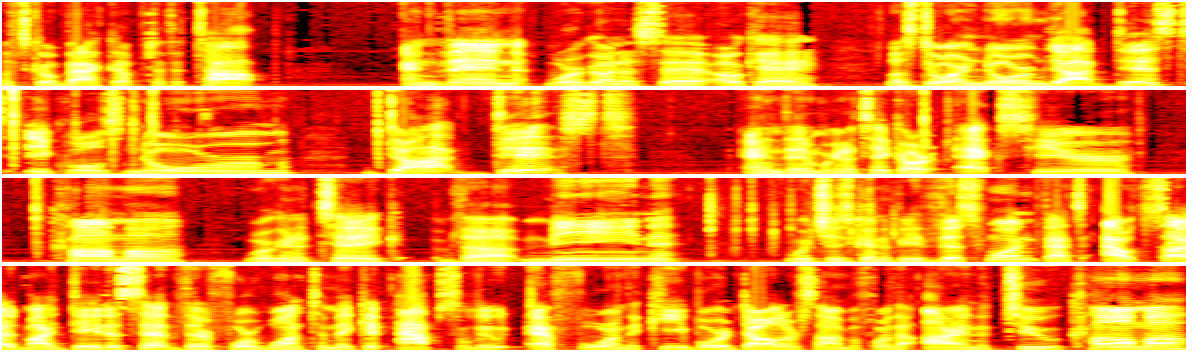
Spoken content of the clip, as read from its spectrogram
let's go back up to the top. And then we're going to say, okay, let's do our norm.dist equals norm.dist. And then we're going to take our x here, comma. We're going to take the mean, which is going to be this one. That's outside my data set, therefore want to make it absolute. F4 on the keyboard, dollar sign before the I and the 2, comma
